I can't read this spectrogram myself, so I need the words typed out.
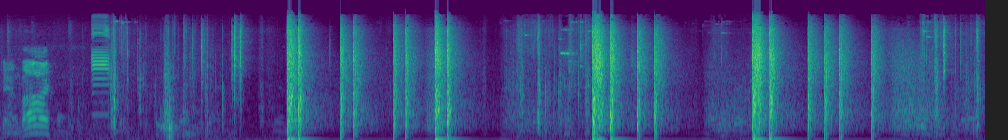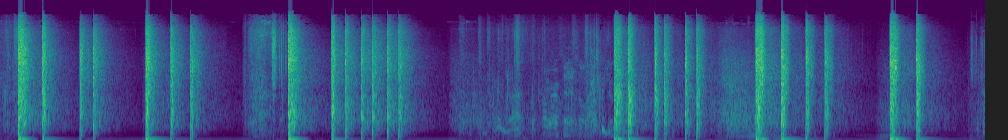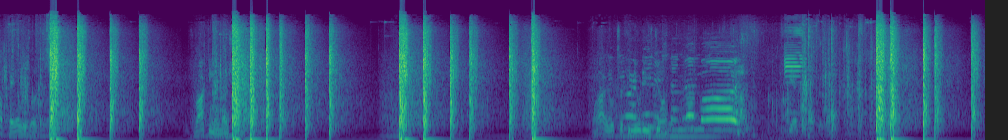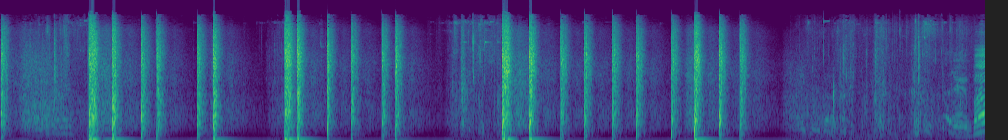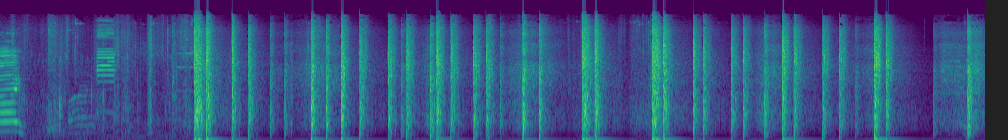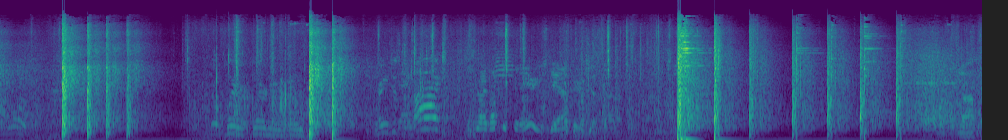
Stand by. We're Look how pale he looks. He's rocking a nice ship. Wow, he looks like he knew what he was doing. Stand by. Clear, clear here, man. Ranges. You drive up this today or you stay Yeah, up up here, just got up here.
